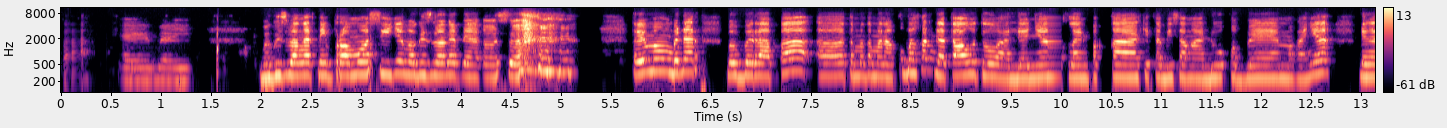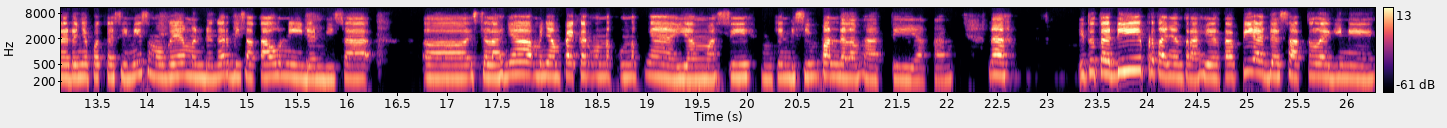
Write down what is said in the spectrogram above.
kak. Oke okay, baik, bagus banget nih promosinya bagus banget ya kak Uswa. Tapi memang benar beberapa uh, teman-teman aku bahkan nggak tahu tuh adanya lain peka kita bisa ngadu ke BEM. Makanya dengan adanya podcast ini semoga yang mendengar bisa tahu nih dan bisa uh, istilahnya menyampaikan unek-uneknya yang masih mungkin disimpan dalam hati ya kan. Nah, itu tadi pertanyaan terakhir, tapi ada satu lagi nih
